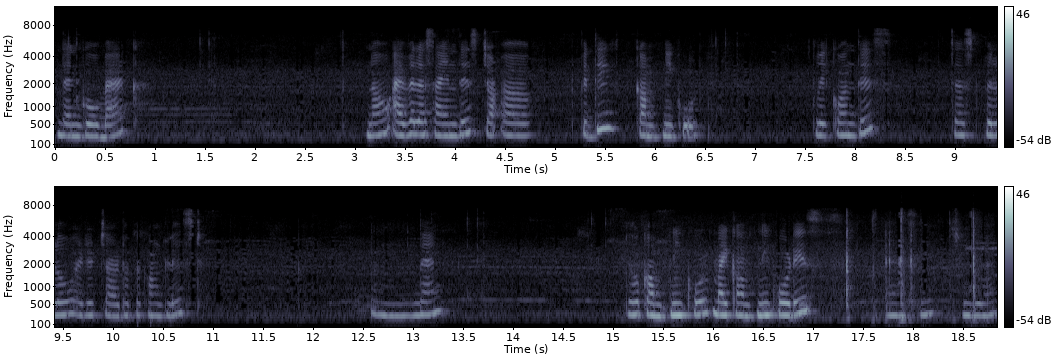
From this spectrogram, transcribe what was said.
then go back. Now I will assign this uh, with the company code. Click on this. Just below edit chart of account list Mm, then your company code my company code is ncg1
